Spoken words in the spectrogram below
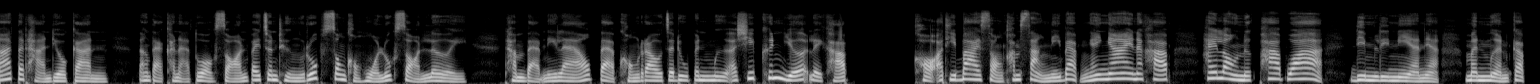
มาตรฐานเดียวกัน ตั้งแต่ขนาดตัวอักษรไปจนถึงรูปทรงของหัวลูกศรเลยทำแบบนี้แล้วแบบของเราจะดูเป็นมืออาชีพขึ้นเยอะเลยครับขออธิบาย 2คำสั่งนี้แบบง่าย ๆ นะครับ ให้ลองนึกภาพว่า dim linear เนี่ย มันเหมือนกับ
